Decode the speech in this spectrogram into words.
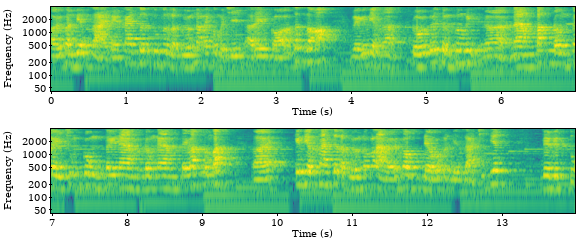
ở cái phần biện giải về khai sơn tu phương lập hướng năm 2019 ở đây có rất rõ về cái việc là đối với từng phương vị, đó là nam bắc đông tây trung cung, tây nam đông nam, tây bắc đông bắc đấy, cái việc khai sơn lập hướng nó có làm được hay không đều có phần biện giải chi tiết về việc tu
